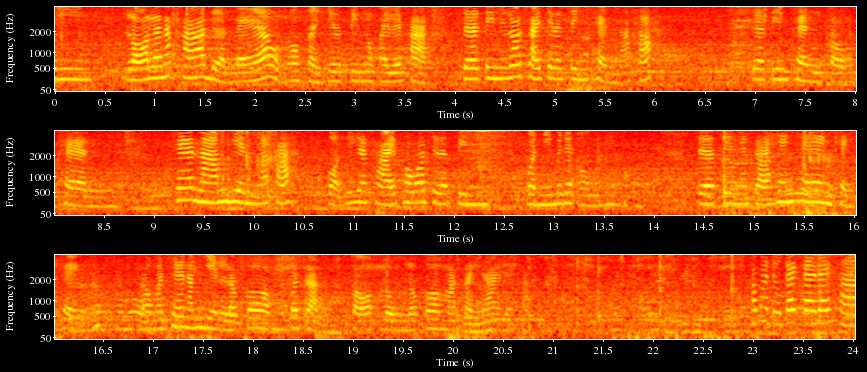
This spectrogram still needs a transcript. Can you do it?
นี่ร้อนแล้วนะคะ เดือดแล้ว เราใส่เจลาตินลงไปเลยค่ะ เจลาตินนี้เราใช้เจลาตินแผ่นนะคะ เจลาตินแผ่นสองแผ่น แช่น้ำเย็นนะคะ ก่อนที่จะใช้เพราะว่าเจลาตินวันนี้ไม่ได้เอามาให้ จลาตินมันจะแห้งๆ แข็งๆ เอามาแช่น้ำเย็นแล้วก็มันก็จะซอฟต์ลงแล้วก็มาใส่ได้เลยค่ะ เข้ามาดูใกล้ๆได้ค่ะ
